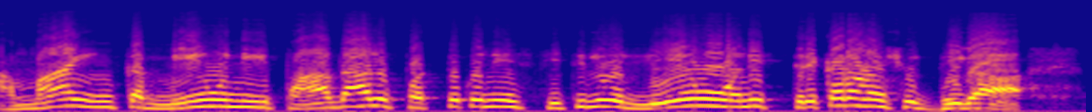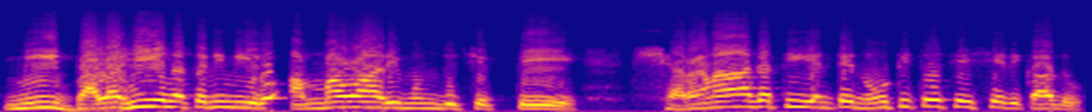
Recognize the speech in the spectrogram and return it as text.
అమ్మా ఇంకా మేము నీ పాదాలు పట్టుకునే స్థితిలో లేము అని త్రికరణ శుద్ధిగా మీ బలహీనతని మీరు అమ్మవారి ముందు చెప్తే శరణాగతి అంటే నోటితో చేసేది కాదు.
